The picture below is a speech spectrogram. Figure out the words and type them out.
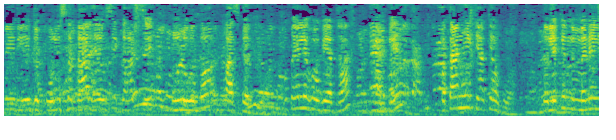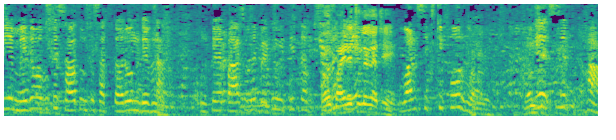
फिर ये जो पुलिस का कार है उसी कार से उन लोगों को पास कर दिया तो पहले हो गया था कंप्लेन पता नहीं क्या क्या हुआ तो लेकिन मैंने ये मेजो बाबू के साथ उनके साथ तरुण देवनाथ उनके पास उधर बैठी हुई थी तब और বাইরে চলে গেছে 164 हुआ ये सिर्फ हाँ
